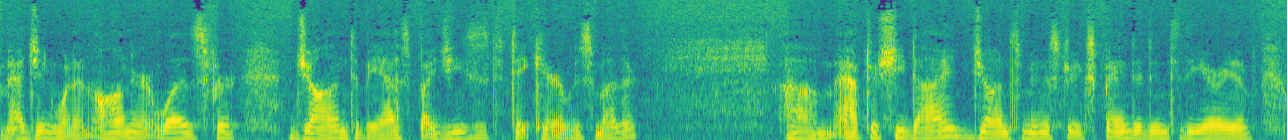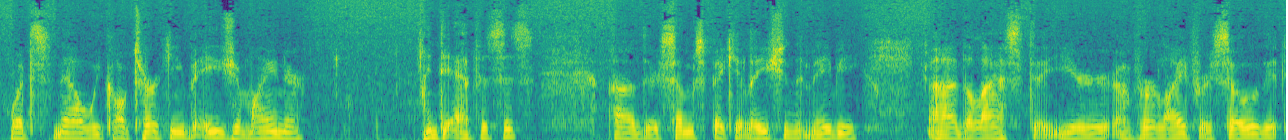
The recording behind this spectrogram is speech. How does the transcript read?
imagine what an honor it was for John to be asked by Jesus to take care of his mother. Um, after she died, John's ministry expanded into the area of what's now we call Turkey, but Asia Minor, into Ephesus. Uh, there's some speculation that maybe uh, the last year of her life or so that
